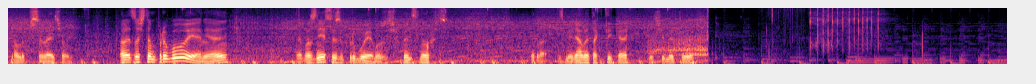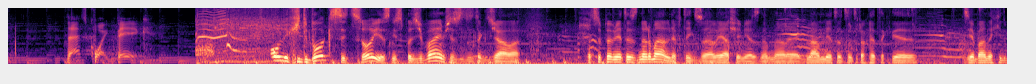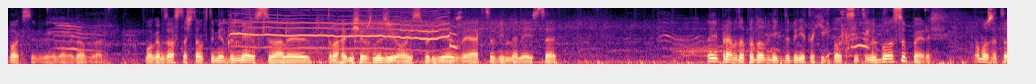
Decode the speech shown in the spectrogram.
Ale przyleciał. Ale coś tam próbuje, nie? Ja was nie chcę, próbuje, może się w końcu nauczyć. Dobra, zmieniamy taktykę. Lecimy tu. That's quite big. Ole hitboxy, co jest? Nie spodziewałem się, że to tak działa. Znaczy pewnie to jest normalne w tej grze, ale ja się nie znam, no ale jak dla mnie to to trochę takie zjebane hitboxy były, no ale dobra. Mogłem zostać tam w tym jednym miejscu, ale trochę mi się już nudziło i stwierdziłem, że ja chcę w inne miejsce. No i prawdopodobnie gdyby nie te hitboxy, to by było super. No może to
